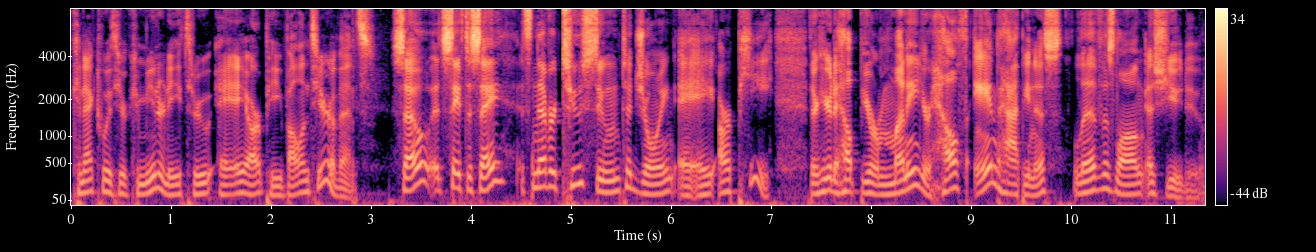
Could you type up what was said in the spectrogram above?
Connect with your community through AARP volunteer events. So, it's safe to say it's never too soon to join AARP. They're here to help your money, your health, and happiness live as long as you do.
